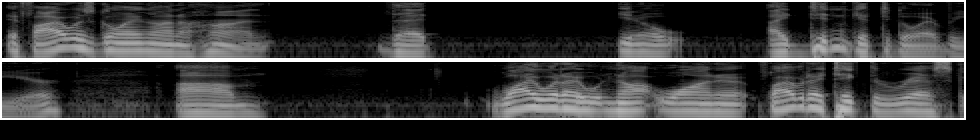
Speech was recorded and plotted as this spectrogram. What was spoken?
if I was going on a hunt that, you know, I didn't get to go every year, um, why would I not want to? Why would I take the risk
